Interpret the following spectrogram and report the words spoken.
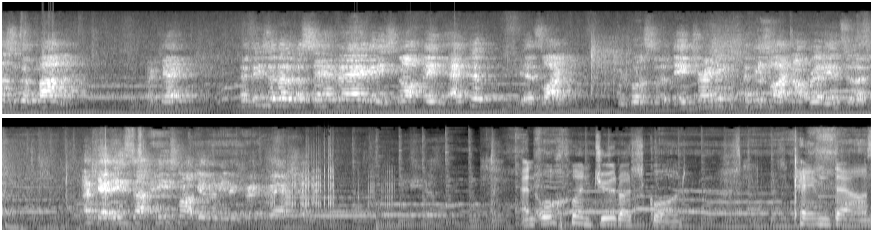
Partner's a good partner. Okay? If he's a bit of a sandbag and he's not being active, it's like we call it sort of dead training. If he's like not really into it, okay, it ends up uh, he's not giving me the correct reaction. An Auckland judo squad came down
